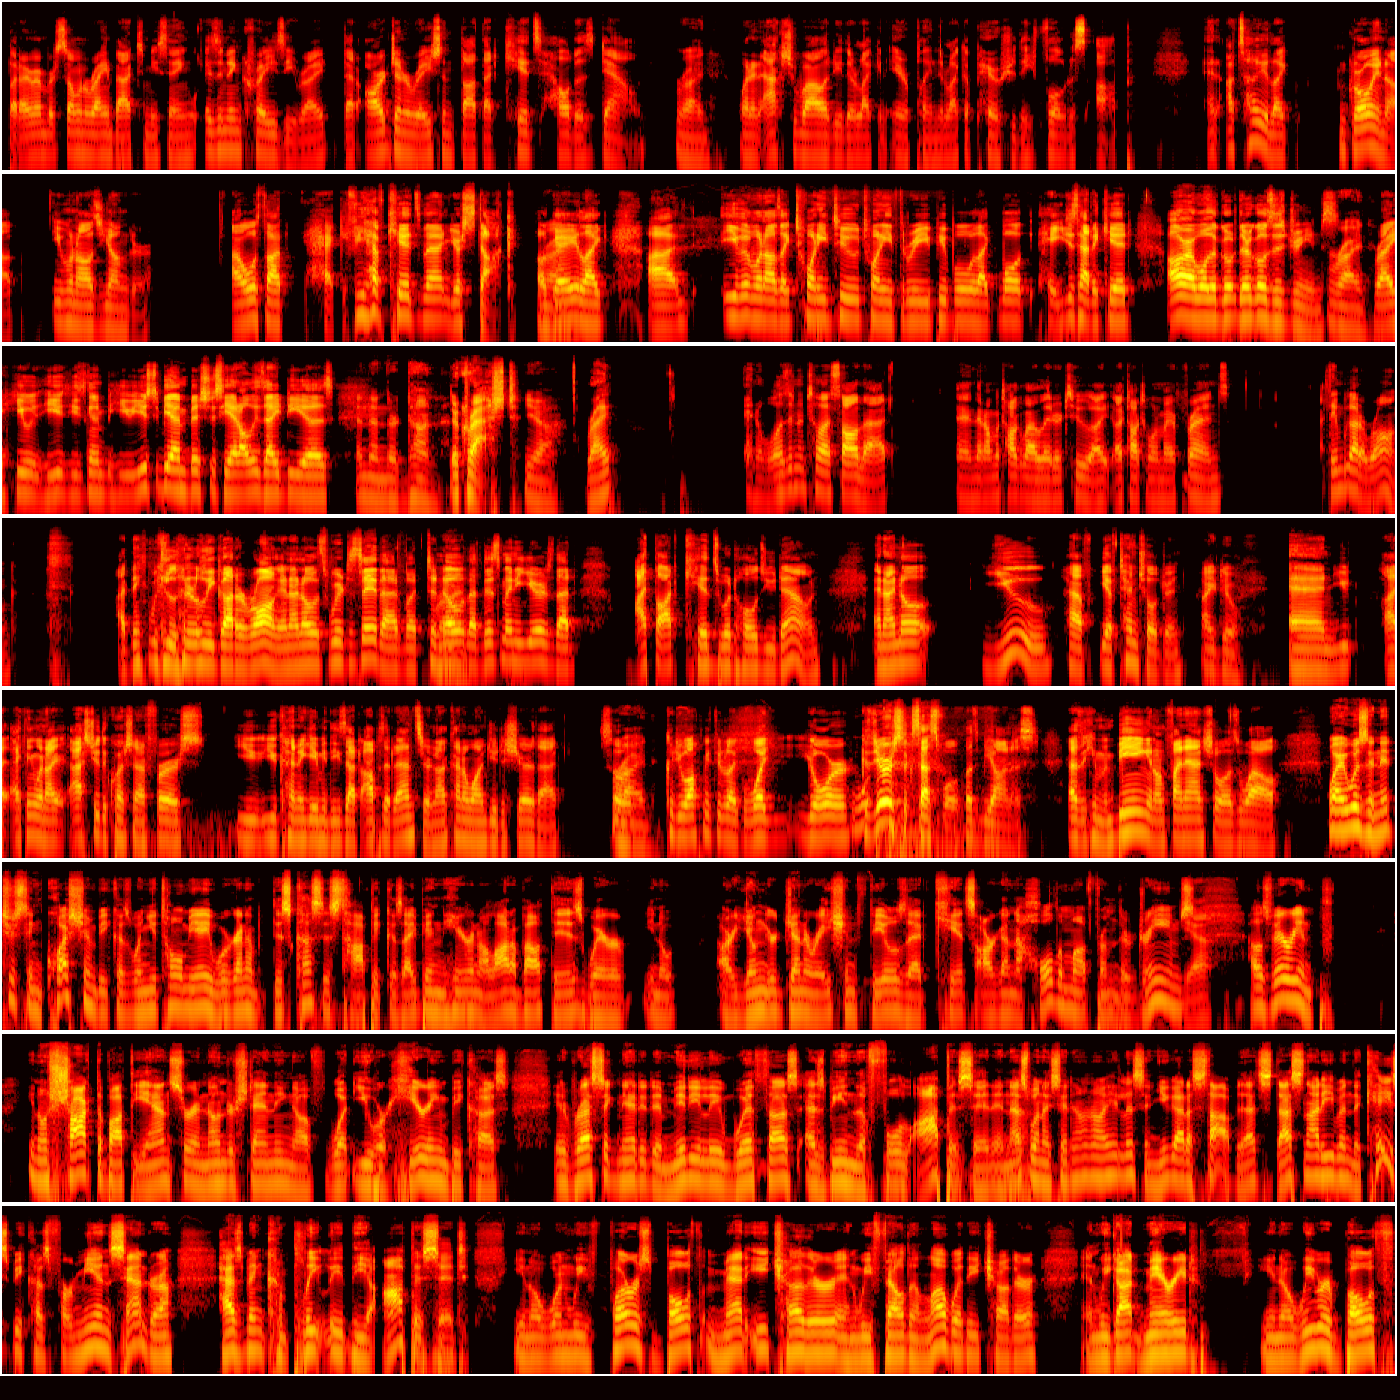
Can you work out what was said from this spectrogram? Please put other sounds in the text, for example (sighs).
but I remember someone writing back to me saying, Isn't it crazy, right? That our generation thought that kids held us down Right. when in actuality, they're like an airplane, they're like a parachute, they float us up. And I'll tell you, like, growing up, even when I was younger, I always thought, heck, if you have kids, man, you're stuck. Okay. Right. Like, uh, even when I was like 22, 23, people were like, well, hey, you just had a kid. All right, well, there, go, there goes his dreams. Right. Right. He, was- he, he's going to be, he used to be ambitious. He had all these ideas. And then they're done. They're crashed. Yeah. Right. And it wasn't until I saw that, and then I'm going to talk about it later too. I, I talked to one of my friends. I think we got it wrong. (laughs) I think we literally got it wrong. And I know it's weird to say that, but to know that this many years that I thought kids would hold you down. And I know you have you have 10 children I do. and you I, I think when I asked you the question at first, you you kind of gave me the exact opposite answer and I kind of wanted you to share that. So Right. could you walk me through like what your cuz you're successful, let's be honest, as a human being and on financial as well. Well, it was an interesting question because when you told me, hey, we're going to discuss this topic, because I've been hearing a lot about this where, you know, our younger generation feels that kids are going to hold them up from their dreams. Yeah. I was very, imp- you know, shocked about the answer and understanding of what you were hearing because it resonated immediately with us as being the full opposite. And that's when I said, no, no, hey, listen, you got to stop. That's that's not even the case because for me and Sandra has been completely the opposite. Mm-hmm. You know, when we first both met each other and we fell in love with each other and we got married, you know, we were both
